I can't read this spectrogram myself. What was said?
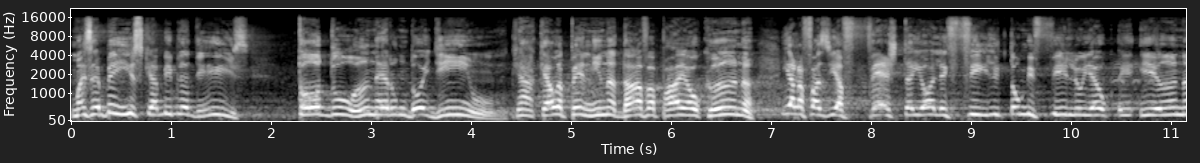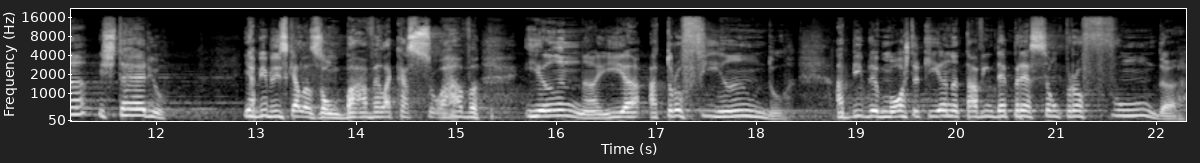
Mas é bem isso que a Bíblia diz. todo ano era um doidinho, que aquela penina dava pai ao cana, e ela fazia festa, e olha, filho, tome filho, e, eu, e, e Ana estéreo. E a Bíblia diz que ela zombava, ela caçoava, e Ana ia atrofiando. A Bíblia mostra que Ana estava em depressão profunda.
